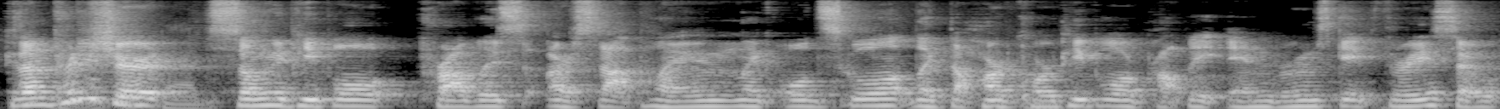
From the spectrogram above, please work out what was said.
because I'm pretty sure so many people probably are stopped playing like old school. Like the hardcore people are probably in RuneScape 3. So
